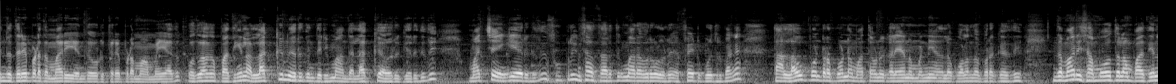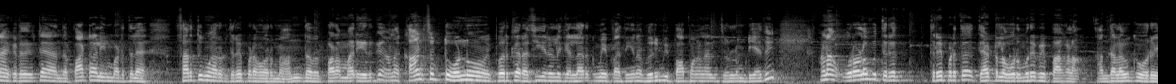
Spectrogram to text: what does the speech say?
இந்த திரைப்படத்தை மாதிரி எந்த ஒரு திரைப்படமும் அமையாது. பொதுவாக பார்த்தீங்கன்னா லக்குன்னு இருக்குன்னு தெரியுமா? அந்த லக்கு அவருக்கு இருக்குது. மச்சம் எங்கேயோ இருக்குது. சுப்ரீம் சார் சரத்குமார் அவர் ஒரு எஃபெக்ட் கொடுத்துருப்பாங்க. தான் லவ் பண்ணுற பொண்ணை மற்றவனுக்கு கல்யாணம் பண்ணி அதில் குழந்தை பிறக்கிறது இந்த மாதிரி சம்பவத்தெல்லாம் பார்த்தீங்கன்னா கிட்டத்தட்ட அந்த பாட்டாளியின் படத்தில் சரத்குமார் ஒரு திரைப்படம் வரும் அந்த படம் மாதிரி இருக்குது ஆனால் கான்செப்ட் ஒன்றும் இப்போ இருக்க ரசிகர்களுக்கு எல்லாருக்குமே பார்த்தீங்கன்னா விரும்பி பார்ப்பாங்களான்னு சொல்ல முடியாது. ஆனால் ஓரளவு திரை திரைப்படத்தை தேட்டரில் ஒரு முறை போய் பார்க்கலாம். அந்த அளவுக்கு ஒரு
